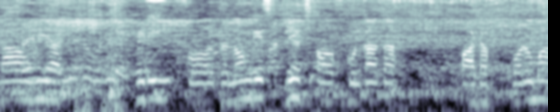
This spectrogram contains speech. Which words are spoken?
Now we are heading for the longest bridge of Kolkata, part of Poroma.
